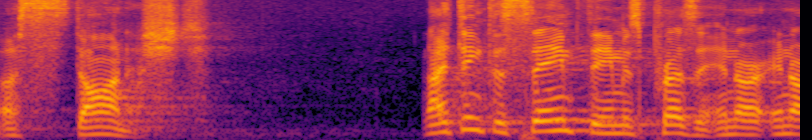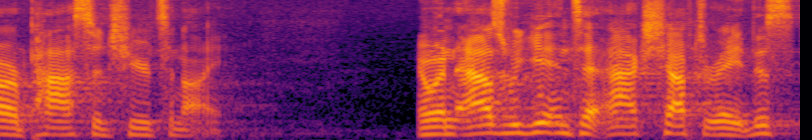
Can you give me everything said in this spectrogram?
astonished. And I think the same theme is present in our, in our passage here tonight. And when, as we get into Acts chapter 8, this,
